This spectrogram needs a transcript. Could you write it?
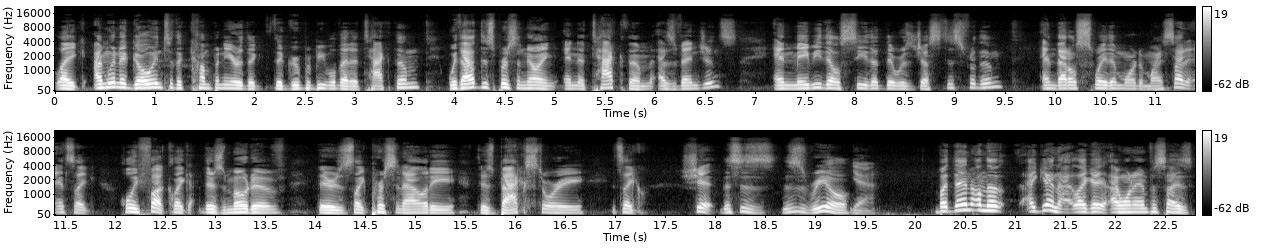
like I'm gonna go into the company or the the group of people that attack them without this person knowing and attack them as vengeance, and maybe they'll see that there was justice for them, and that'll sway them more to my side. And it's like holy fuck, like there's motive, there's like personality, there's backstory. It's like shit, this is this is real. Yeah. But then on the again, I, like I, I want to emphasize,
